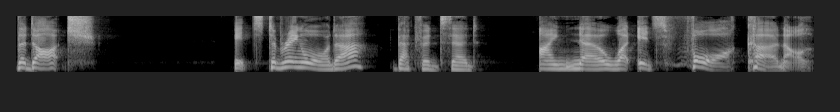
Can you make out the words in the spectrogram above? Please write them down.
The Dutch? It's to bring order, Beckford said. I know what it's for, Colonel.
